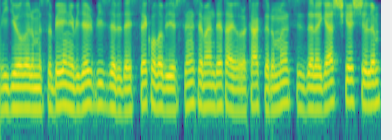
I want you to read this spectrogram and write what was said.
Videolarımızı beğenebilir, bizlere destek olabilirsiniz. Hemen detay olarak aktarımı sizlere gerçekleştirelim.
